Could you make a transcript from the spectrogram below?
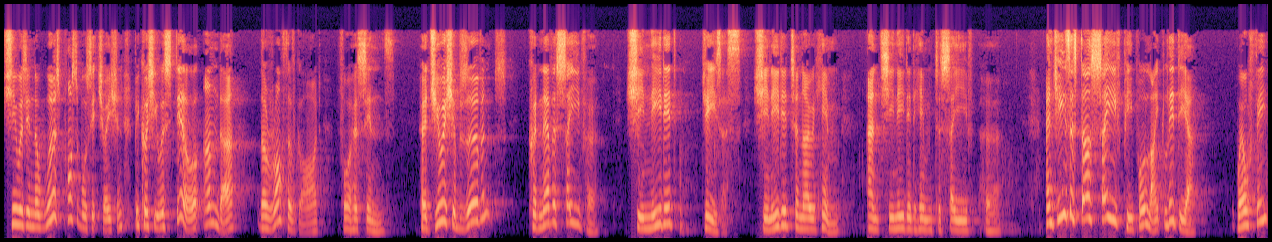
She was in the worst possible situation because she was still under the wrath of God for her sins. Her Jewish observance could never save her. She needed Jesus. She needed to know Him and she needed Him to save her. And Jesus does save people like Lydia, wealthy,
